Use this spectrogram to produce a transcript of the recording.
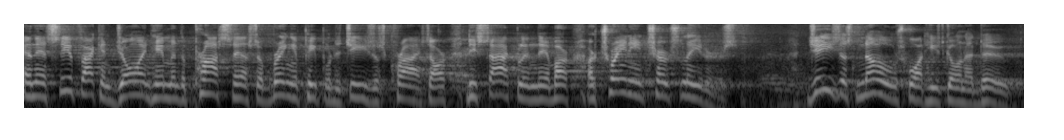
and then see if I can join him in the process of bringing people to Jesus Christ or discipling them or, or training church leaders. Jesus knows what he's going to do.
